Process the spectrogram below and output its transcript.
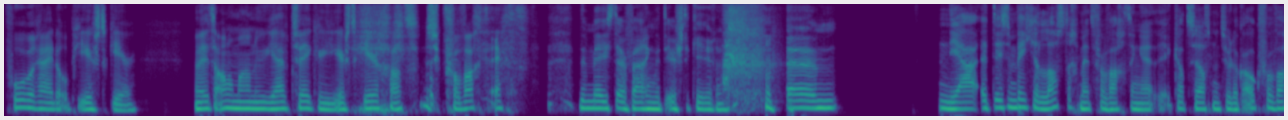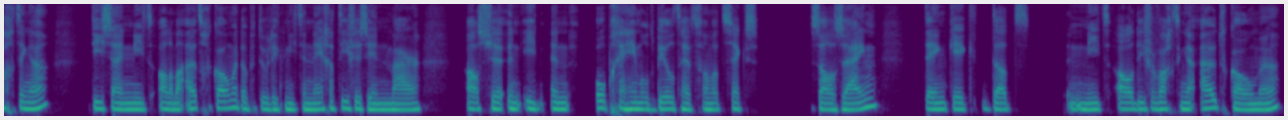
voorbereiden op je eerste keer? We weten allemaal nu, jij hebt twee keer je eerste keer gehad. Dus ik verwacht echt de meeste ervaring met eerste keren. Ehm, ja, het is een beetje lastig met verwachtingen. Ik had zelf natuurlijk ook verwachtingen. Die zijn niet allemaal uitgekomen. Dat bedoel ik niet in negatieve zin. Maar als je een, een opgehemeld beeld hebt van wat seks zal zijn, denk ik dat niet al die verwachtingen uitkomen.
